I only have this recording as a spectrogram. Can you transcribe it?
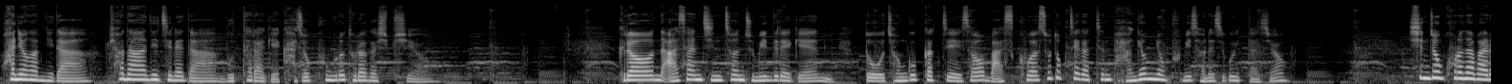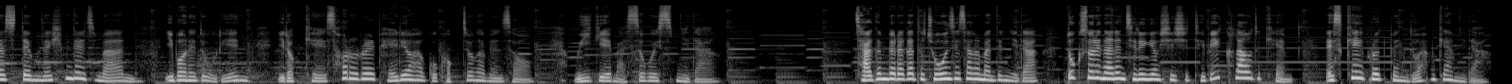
환영합니다. 편안히 지내다 무탈하게 가족 품으로 돌아가십시오. 그런 아산 진천 주민들에겐 또 전국 각지에서 마스크와 소독제 같은 방역용품이 전해지고 있다죠. 신종 코로나 바이러스 때문에 힘들지만 이번에도 우린 이렇게 서로를 배려하고 걱정하면서 위기에 맞서고 있습니다. 작은 변화가 더 좋은 세상을 만듭니다. 똑소리 나는 지능형 CCTV 클라우드캠, SK 브로드밴드와 함께합니다.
